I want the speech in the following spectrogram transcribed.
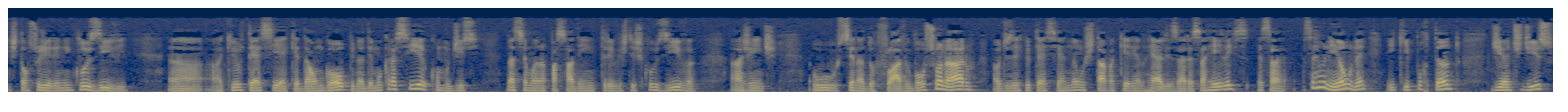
estão sugerindo, inclusive, ah, aqui o TSE quer dar um golpe na democracia, como disse na semana passada em entrevista exclusiva a gente, o senador Flávio Bolsonaro, ao dizer que o TSE não estava querendo realizar essa, essa, essa reunião, né, e que, portanto, diante disso,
